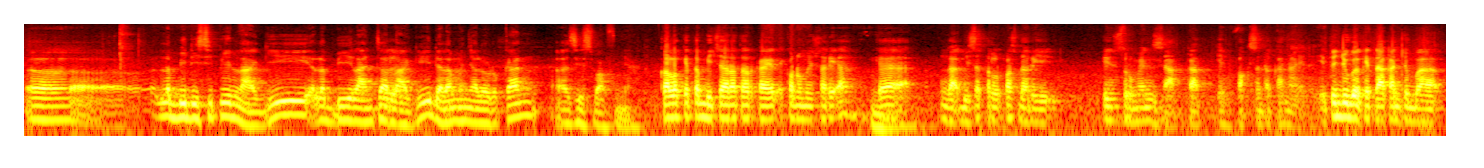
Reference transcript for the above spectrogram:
eh, lebih disiplin lagi, lebih lancar Betul. lagi dalam menyalurkan eh, ziswafnya. Kalau kita bicara terkait ekonomi syariah, Hmm. kayak nggak bisa terlepas dari instrumen zakat, infak, sedekah. Nah, itu- juga kita akan coba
